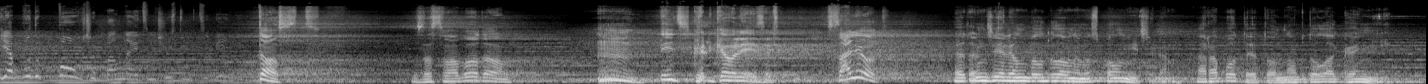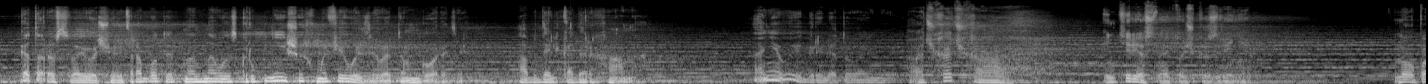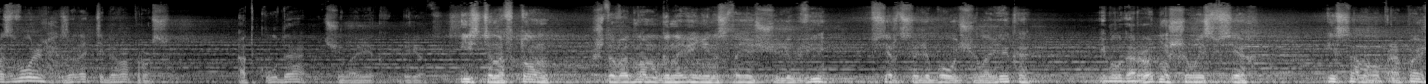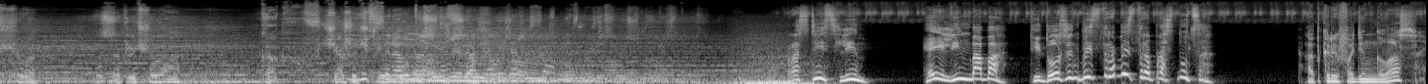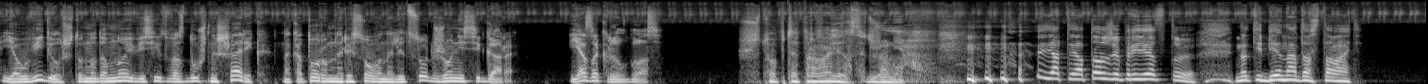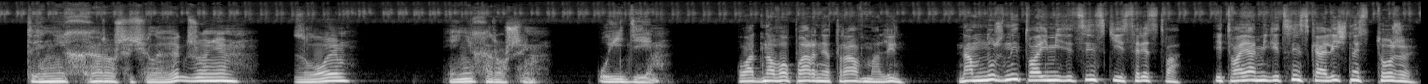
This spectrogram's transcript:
Я буду по уши полна этим чувством к тебе. Тост. За свободу. Пить сколько влезет. Салют! В этом деле он был главным исполнителем, а работает он на Абдулла Гани, который, в свою очередь, работает на одного из крупнейших мафиози в этом городе – Абдель Кадер Хана. Они выиграли эту войну. Ачха-чха. Интересная точка зрения. Но позволь задать тебе вопрос. Откуда человек берет? Истина в том, что в одном мгновении настоящей любви в сердце любого человека и благороднейшего из всех, и самого пропащего заключена, как в чашечке воды. Проснись, Лин! Эй, Лин Баба, ты должен быстро-быстро проснуться! Открыв один глаз, я увидел, что надо мной висит воздушный шарик, на котором нарисовано лицо Джонни Сигара. Я закрыл глаз. «Чтоб ты провалился, Джонни». Я тебя тоже приветствую, но тебе надо вставать. «Ты не хороший человек, Джонни. Злой и нехороший. Уйди». У одного парня травма, Лин. Нам нужны твои медицинские средства. И твоя медицинская личность тоже.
